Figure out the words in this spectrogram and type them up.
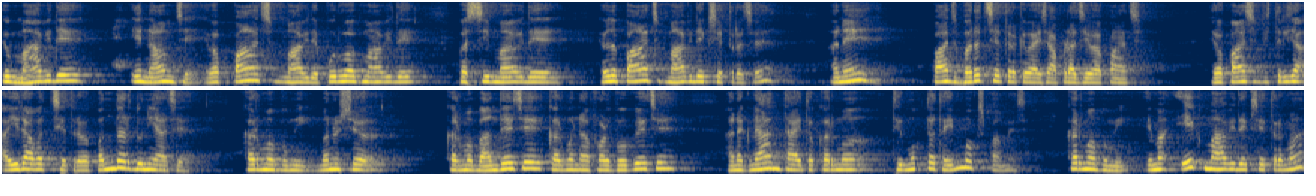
એવું મહાવિદય એ નામ છે. એવા પાંચ મહાવિદય પૂર્વ મહાવિદય પશ્ચિમ મહાવિદય એ બધા પાંચ મહાવિદય ક્ષેત્ર છે. અને પાંચ ભરત ક્ષેત્ર કહેવાય છે આપણા જેવા પાંચ. એવા પાંચ ત્રીજા ઐરાવત ક્ષેત્ર એવા પંદર દુનિયા છે. કર્મભૂમિ મનુષ્ય કર્મ બાંધે છે, કર્મના ફળ ભોગવે છે અને જ્ઞાન થાય તો કર્મથી મુક્ત થઈને મોક્ષ પામે છે. કર્મભૂમિ એમાં એક મહાવિદ્ય ક્ષેત્રમાં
